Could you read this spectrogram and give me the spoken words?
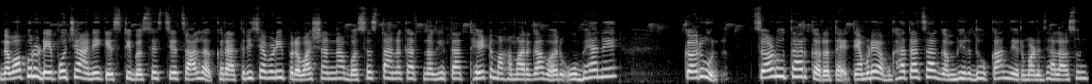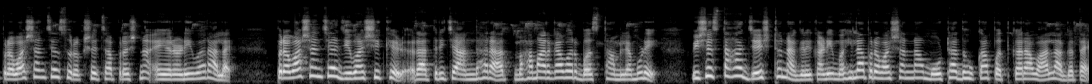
नवापूर डेपोच्या अनेक एस टी बसेसचे चालक रात्रीच्या वेळी प्रवाशांना बसस्थानकात न घेता थेट महामार्गावर उभ्याने करून चढ उतार करत आहे त्यामुळे अपघाताचा गंभीर धोका निर्माण झाला असून प्रवाशांच्या सुरक्षेचा प्रश्न ऐरणीवर आलाय. प्रवाशांच्या जीवाशी खेळ. रात्रीच्या अंधारात महामार्गावर बस थांबल्यामुळे विशेषतः ज्येष्ठ नागरिक आणि महिला प्रवाशांना मोठा धोका पत्करावा लागत आहे.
